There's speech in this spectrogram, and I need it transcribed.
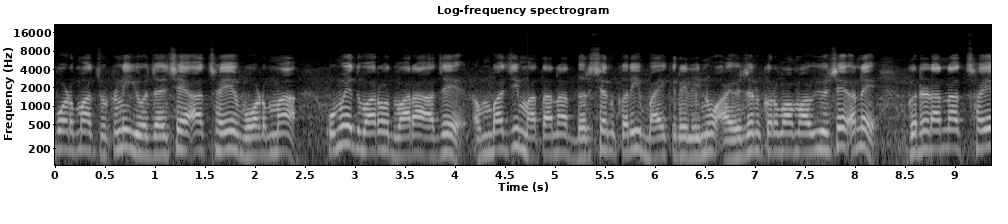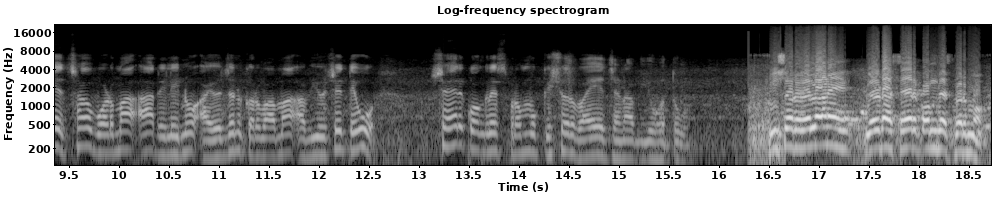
વોર્ડમાં ચૂંટણી યોજાય છે, આ છ વોર્ડમાં ઉમેદવારો દ્વારા આજે અંબાજી માતાના દર્શન કરી બાઇક રેલીનું આયોજન કરવામાં આવ્યું છે અને ગઢડાના છએ છ વોર્ડમાં આ રેલીનું આયોજન કરવામાં આવ્યું છે તેવું શહેર કોંગ્રેસ પ્રમુખ કિશોરભાઈએ જણાવ્યું હતું. કિશોર વેલાણી ગરડા શહેર કોંગ્રેસ પ્રમુખ.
